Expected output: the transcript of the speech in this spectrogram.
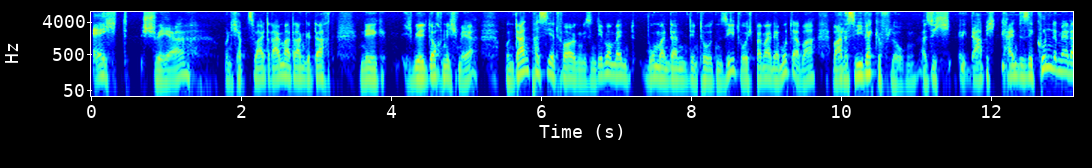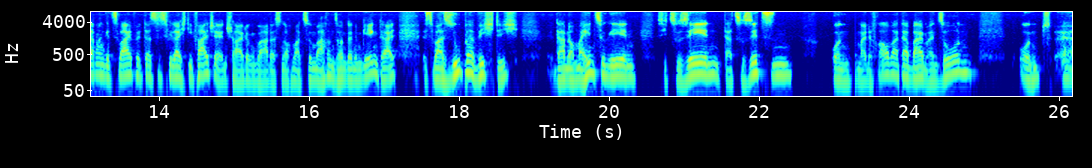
echt schwer. Und ich habe zwei, dreimal dran gedacht, nee, ich will doch nicht mehr. Und dann passiert Folgendes. In dem Moment, wo man dann den Toten sieht, wo ich bei meiner Mutter war, war das wie weggeflogen. Also ich, da habe ich keine Sekunde mehr daran gezweifelt, dass es vielleicht die falsche Entscheidung war, das nochmal zu machen, sondern im Gegenteil, es war super wichtig, da nochmal hinzugehen, sie zu sehen, da zu sitzen. Und meine Frau war dabei, mein Sohn. Und äh,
